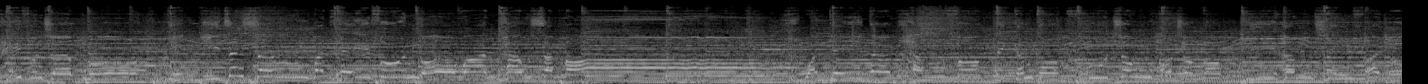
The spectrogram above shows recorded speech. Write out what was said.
喜欢着我，然而真心不喜欢我，还求什么？还记得幸福的感觉，苦中可作乐，已堪称快乐。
